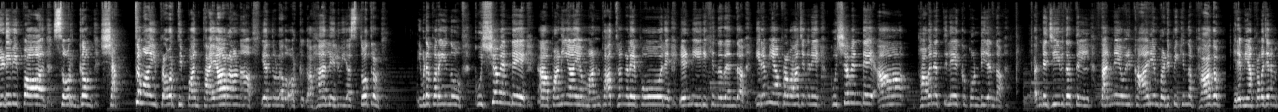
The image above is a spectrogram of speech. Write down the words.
വിടിവിപ്പാൻ സ്വർഗം ശക്തി ശക്തമായി പ്രവർത്തിപ്പാൻ തയ്യാറാണ് എന്നുള്ളത് ഓർക്കുക. ഹാലേലുയ സ്തോത്രം. ഇവിടെ പറയുന്നു കുശവന്റെ പണിയായ മൺപാത്രങ്ങളെ പോലെ എണ്ണിയിരിക്കുന്നത് എന്താ? ഇരമ്യ പ്രവാചകനെ കുശവന്റെ ആ ഭവനത്തിലേക്ക് കൊണ്ടുചെന്ന തന്റെ ജീവിതത്തിൽ തന്നെ ഒരു കാര്യം പഠിപ്പിക്കുന്ന ഭാഗം ഇരമ്യ പ്രവചനം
